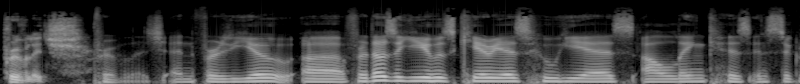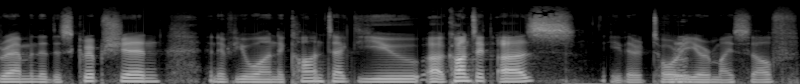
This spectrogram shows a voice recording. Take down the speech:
privilege. privilege. And for you, uh, for those of you who's curious who he is, I'll link his Instagram in the description. And if you want to contact you, uh, contact us, either Tori or myself,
